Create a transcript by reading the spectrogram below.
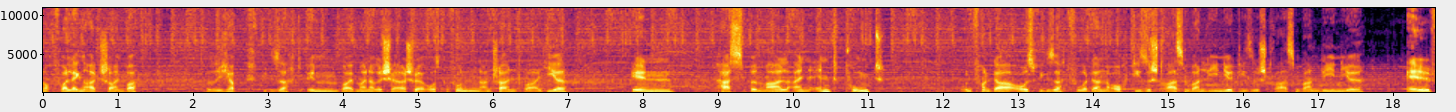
noch verlängert, scheinbar. Also ich habe, wie gesagt, im, bei meiner Recherche herausgefunden, anscheinend war hier in Haspe mal ein Endpunkt. Und von da aus, wie gesagt, fuhr dann auch diese Straßenbahnlinie, diese Straßenbahnlinie 11.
